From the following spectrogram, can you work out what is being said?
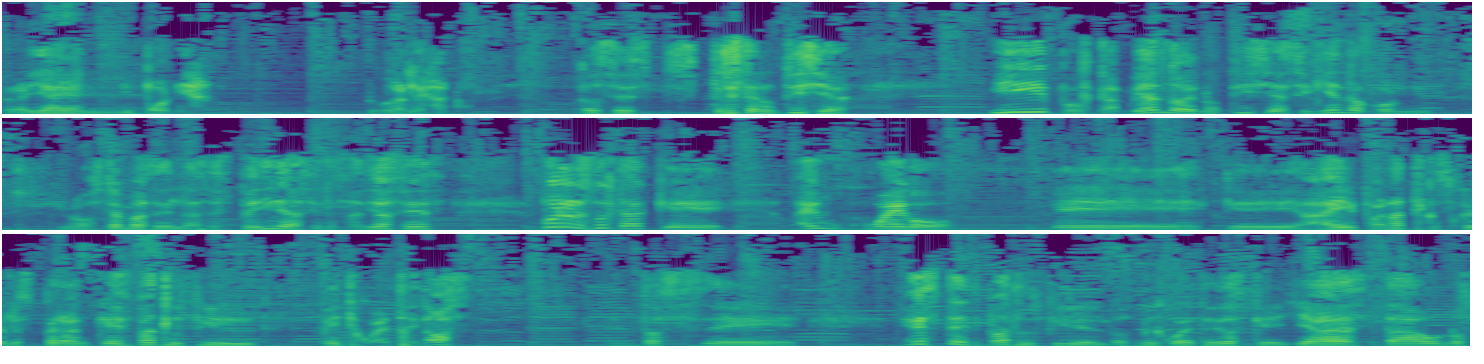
pero allá en Niponia lugar lejano. Entonces pues, triste noticia. Y pues cambiando de noticias siguiendo con los temas de las despedidas y los adioses pues resulta que hay un juego que, hay fanáticos que lo esperan, que es Battlefield 2042. Entonces, eh, este Battlefield el 2042 que ya está unos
